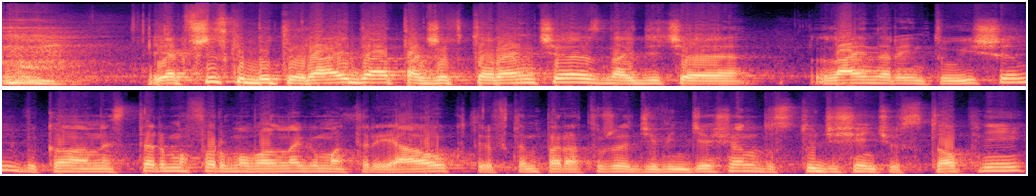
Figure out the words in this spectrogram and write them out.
Jak wszystkie buty Rajda, także w Torencie znajdziecie Liner Intuition wykonany z termoformowalnego materiału, który w temperaturze 90 do 110 stopni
